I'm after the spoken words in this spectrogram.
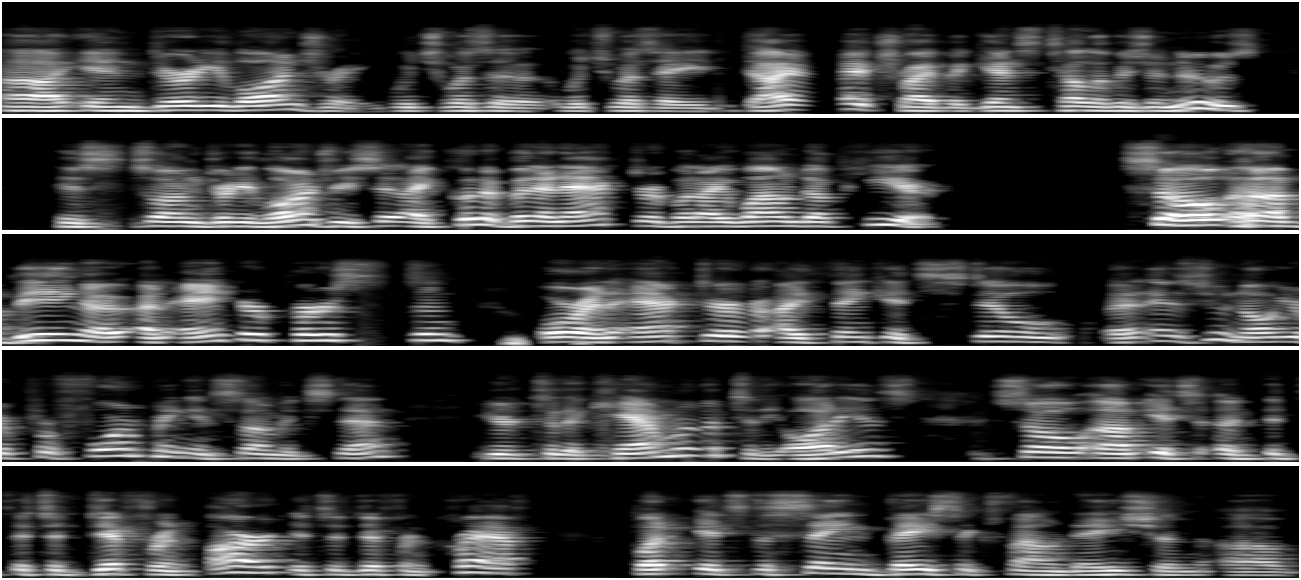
uh, in "Dirty Laundry," which was a which was a diatribe against television news. His song "Dirty Laundry" said, "I could have been an actor, but I wound up here." So, uh, being a, an anchor person or an actor, I think it's still, as you know, you're performing in some extent. You're to the camera, to the audience. So um, it's a it's a different art. It's a different craft but it's the same basic foundation of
